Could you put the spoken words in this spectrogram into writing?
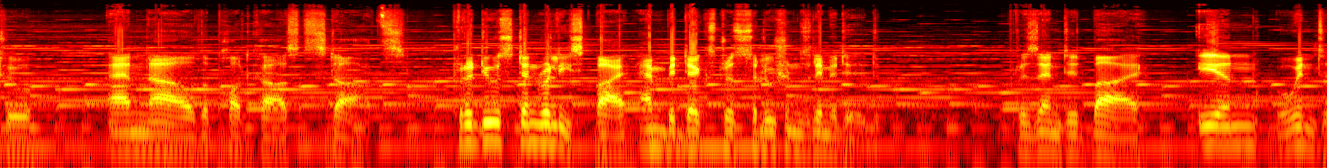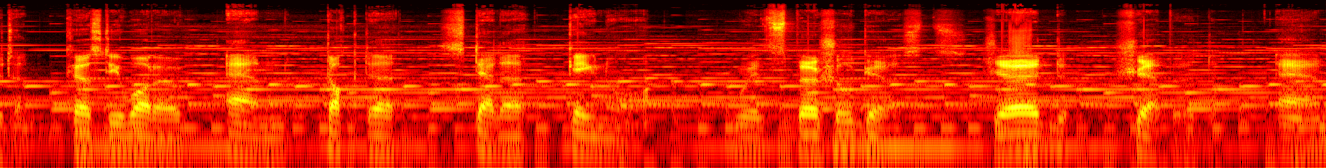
to And Now the Podcast Starts. Produced and released by Ambidextrous Solutions Limited. Presented by Ian Winterton, Kirsty Warrow, and Dr. Stella Gaynor. With special guests Jed Shepherd and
